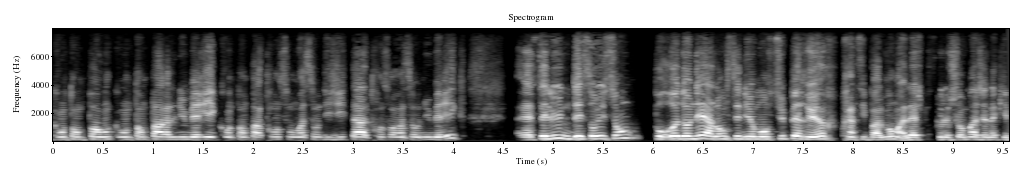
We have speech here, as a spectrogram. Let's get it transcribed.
quand on, parle, quand on parle numérique, quand on parle transformation digitale, transformation numérique, c'est l'une des solutions pour redonner à l'enseignement supérieur, principalement à l'âge, parce que le chômage, il y en a qui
